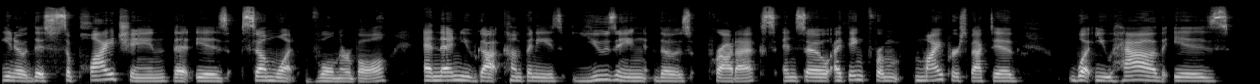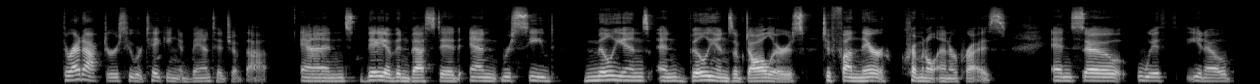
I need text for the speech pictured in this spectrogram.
you know this supply chain that is somewhat vulnerable and then you've got companies using those products and so i think from my perspective what you have is threat actors who are taking advantage of that and they have invested and received millions and billions of dollars to fund their criminal enterprise. And so with, you know,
